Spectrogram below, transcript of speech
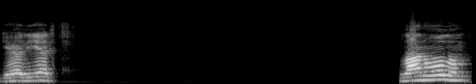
Gel gel. Lan oğlum.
